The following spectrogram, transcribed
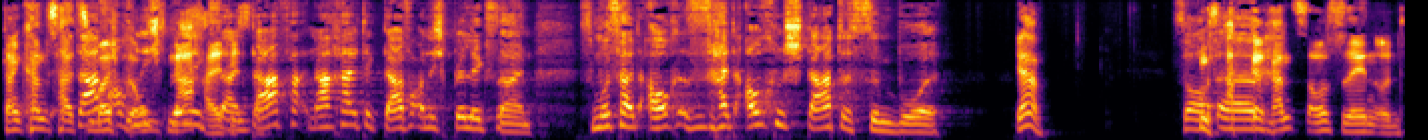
dann kann es halt zum Beispiel auch auch nicht billig nachhaltig sein. sein. Darf, nachhaltig darf auch nicht billig sein. Es muss halt auch, es ist halt auch ein Statussymbol. Ja, So, muss äh, abgeranzt aussehen und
